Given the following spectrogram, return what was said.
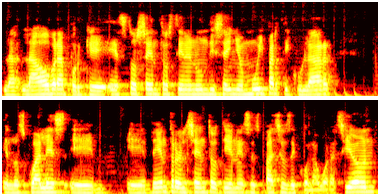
la, obra porque estos centros tienen un diseño muy particular en los cuales eh, eh, dentro del centro tienes espacios de colaboración,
